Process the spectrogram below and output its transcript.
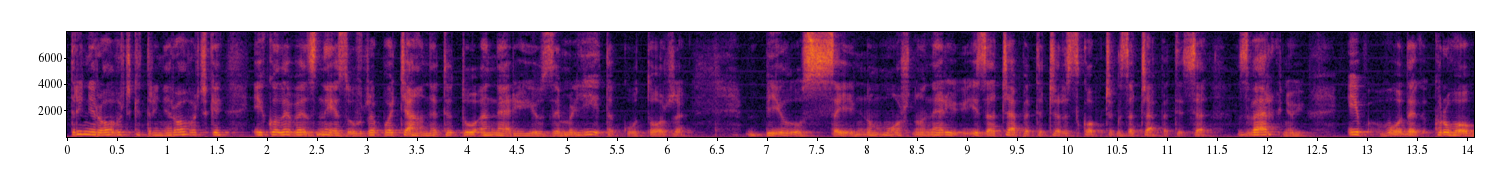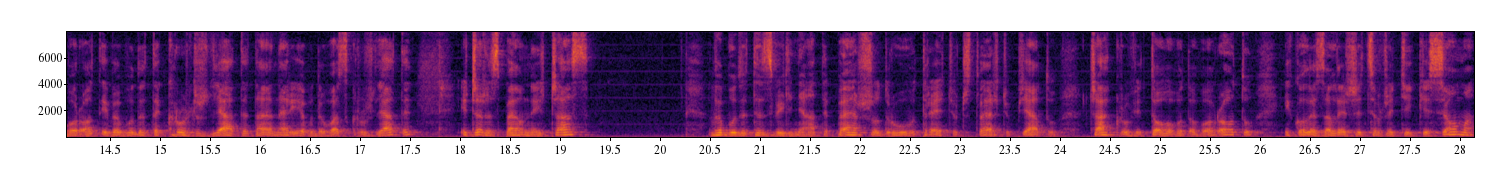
тренувачки, тренувачки, і коли ви знизу вже потягнете ту енергію землі, таку теж білу, сильну, мощну енергію, і зачепите через копчик, зачепитеся з верхньою, і буде кругооборот, і ви будете кружляти, та енергія буде у вас кружляти, і через певний час ви будете звільняти першу, другу, третю, четверту, п'яту чакру від того водовороту, і коли залишиться вже тільки сьома,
